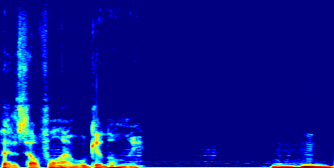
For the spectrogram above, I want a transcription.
That is helpful. I will get lonely. Mm-hmm.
